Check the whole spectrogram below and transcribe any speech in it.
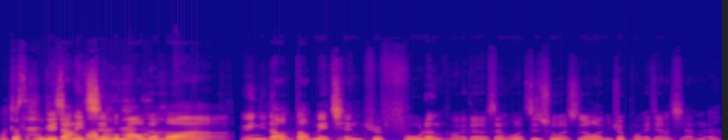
我就是很理想化啊。因为当你吃不饱的话，因为你到到没钱去付任何的生活支出的时候，你就不会这样想了。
